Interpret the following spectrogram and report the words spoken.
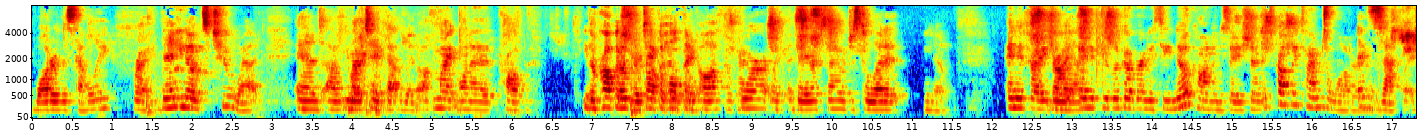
water this heavily, Right. then you know it's too wet and um, you want to take that lid off. You Might want to prop. Either prop it open or take the whole open. thing off Okay. for like a day or so just to let it, you know, And if I Dry out. and if you look over and you see no condensation, it's probably time to water. it. Exactly.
